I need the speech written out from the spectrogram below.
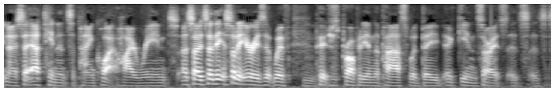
you know, so our tenants are paying quite high rent. Uh, So so the sort of areas that we've purchased property in the past would be again, sorry, it's it's it's,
